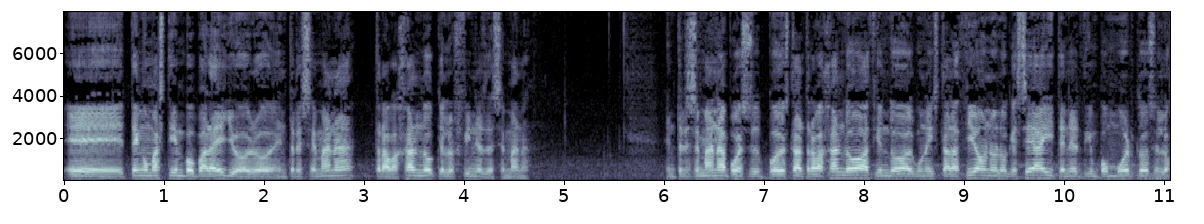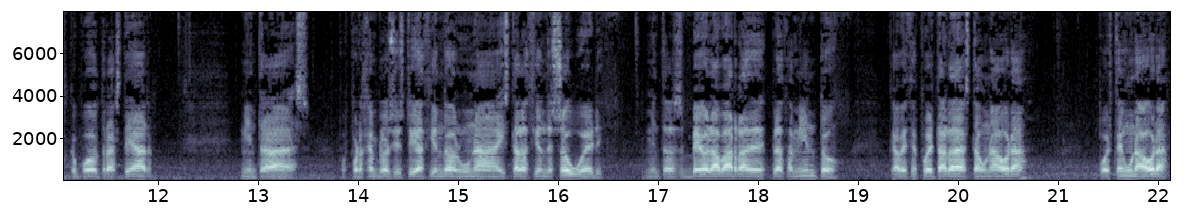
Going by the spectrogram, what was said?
eh, tengo más tiempo para ello entre semana trabajando que los fines de semana entre semana pues puedo estar trabajando, haciendo alguna instalación o lo que sea y tener tiempos muertos en los que puedo trastear mientras, pues por ejemplo, si estoy haciendo alguna instalación de software, mientras veo la barra de desplazamiento, que a veces puede tardar hasta una hora, pues tengo una hora.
